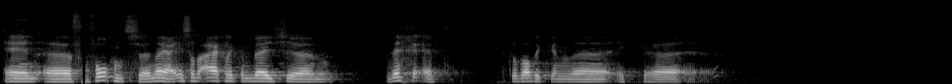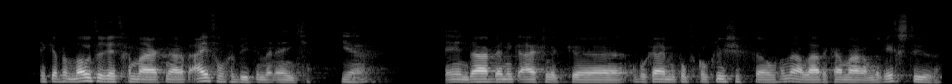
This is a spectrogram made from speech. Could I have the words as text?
En eh, vervolgens, nou ja, is dat eigenlijk een beetje eh, weggeëpt. Totdat ik een, ik, ik heb een motorrit gemaakt naar het Eifelgebied in mijn eentje. Ja, En daar ben ik eigenlijk eh, op een gegeven moment tot de conclusie gekomen van, nou, laat ik haar maar een bericht sturen.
